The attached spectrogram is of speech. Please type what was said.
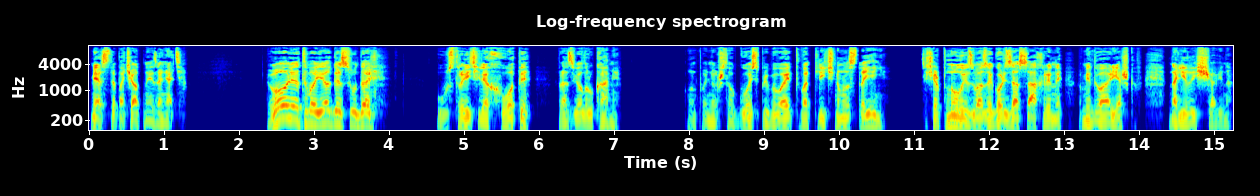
место почетное занятие. — Воля твоя, государь! — устроитель охоты развел руками. Он понял, что гость пребывает в отличном настроении зачерпнула из вазы горь засахарины в меду орешков, налила еще вина.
